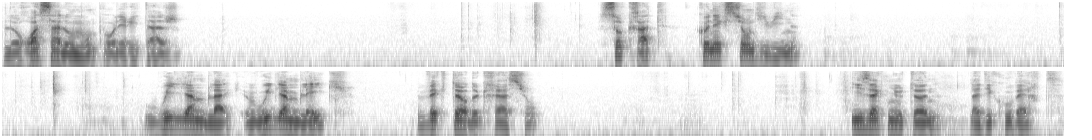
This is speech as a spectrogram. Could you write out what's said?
le roi Salomon pour l'héritage, Socrate, connexion divine, William Blake, vecteur de création, Isaac Newton, la découverte.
